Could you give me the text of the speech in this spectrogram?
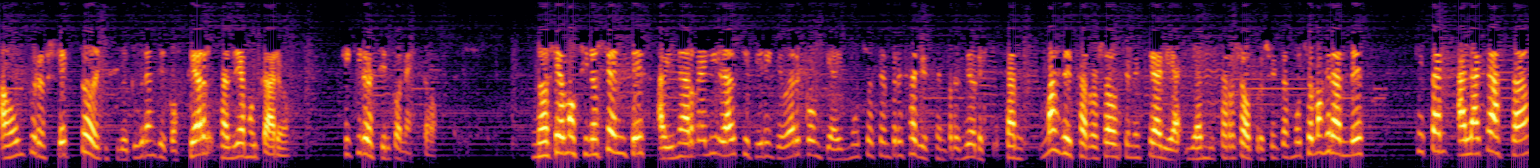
a un proyecto de que si lo tuvieran que costear saldría muy caro. ¿Qué quiero decir con esto? No seamos inocentes, hay una realidad que tiene que ver con que hay muchos empresarios, emprendedores que están más desarrollados en este área y han desarrollado proyectos mucho más grandes, que están a la casa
